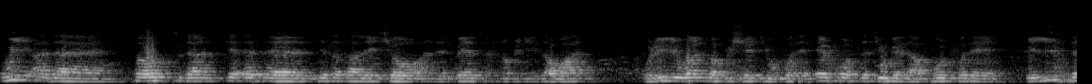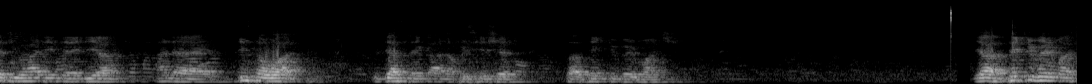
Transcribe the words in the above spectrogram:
we as a South Sudan Thea- uh, Theatre Talent Show and the Best Nominees Award, we really want to appreciate you for the efforts that you guys have put, for the belief that you had in the idea, and uh, this award is just like an appreciation. So thank you very much. Yeah, thank you very much.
